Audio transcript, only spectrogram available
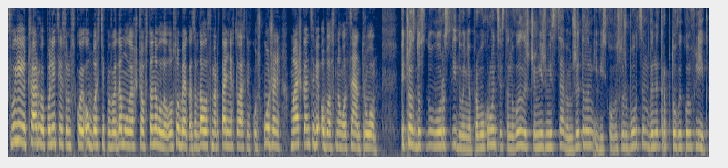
Своєю чергою поліції Сумської області повідомили, що встановили особу, яка завдала смертельних телесних ушкоджень мешканцеві обласного центру. Під час досудового розслідування правоохоронці встановили, що між місцевим жителем і військовослужбовцем виник раптовий конфлікт.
